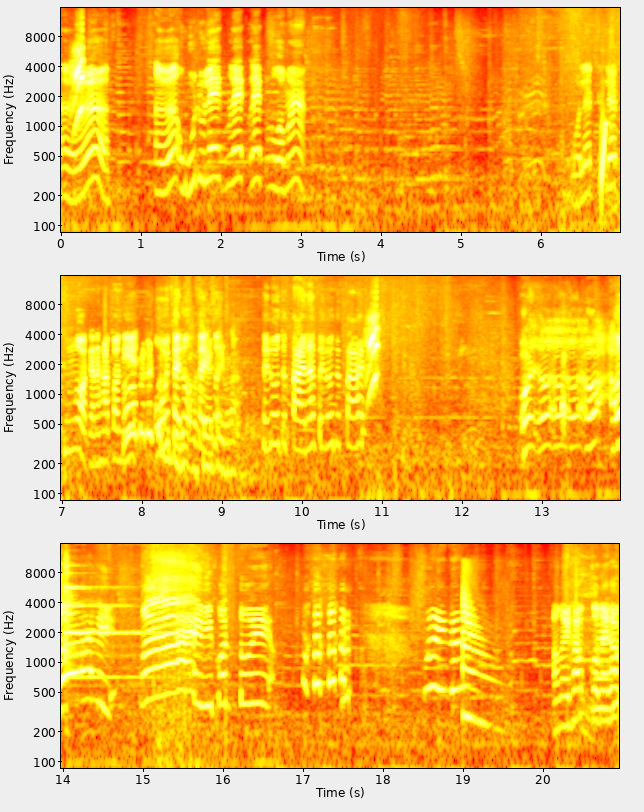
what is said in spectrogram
เออ เออโอ้โหดูเลขเลขเลขรัวมากโอ้โหเลือดเลือดครึ่งหลอดกันนะครับตอนนี้ไม่ได้กดโอ้ยไซโนโอไซเคโนตีมาละไซโนจะตายนะไซโนจะตาย โอ้ยโอ้ยโอ้ยโอ้ยโอ้ยเอ้ยไม่มีคนตุย ไม่นะ เอาไงครับกดไงครับ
